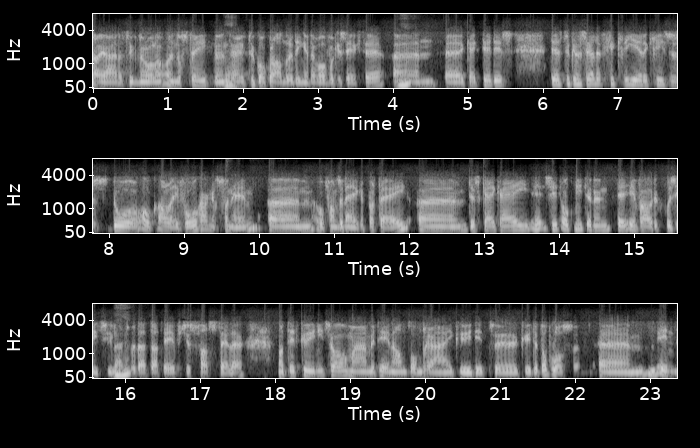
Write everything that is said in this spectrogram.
Nou ja, dat is natuurlijk nog wel een understatement. Ja. Hij heeft natuurlijk ook wel andere dingen daarover gezegd. Hè? Mm-hmm. uh, uh, kijk, dit is, dit is natuurlijk een zelf gecreëerde crisis door ook allerlei voorgangers van hem. Um, ook van zijn eigen partij. Uh, dus kijk, hij zit ook niet in een eenvoudige positie. Laten we dat, dat eventjes vaststellen. Want dit kun je niet zomaar met één hand omdraaien. Kun je dit, kun je dit oplossen. Um, in,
